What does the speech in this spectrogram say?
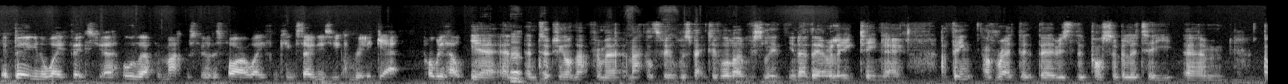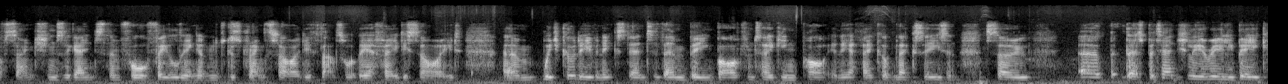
it being an away fixture all the way up in Macclesfield, as far away from Kingstonian as you can really get, probably help. Yeah, and, and touching on that from a, a, Macclesfield perspective, well, obviously, you know, they're a league team now. I think I've read that there is the possibility um, of sanctions against them for fielding and strength side if that's what the FA decide, um, which could even extend to them being barred from taking part in the FA Cup next season. So uh, there's potentially a really big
